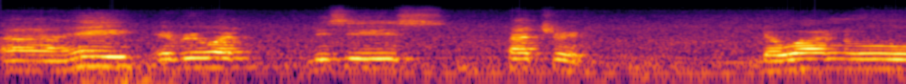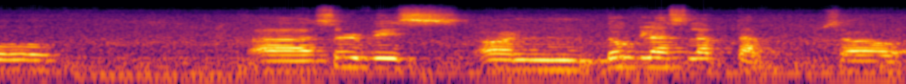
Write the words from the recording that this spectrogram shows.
uh, hey everyone, this is Patrick, the one who uh, service on Douglas laptop. So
